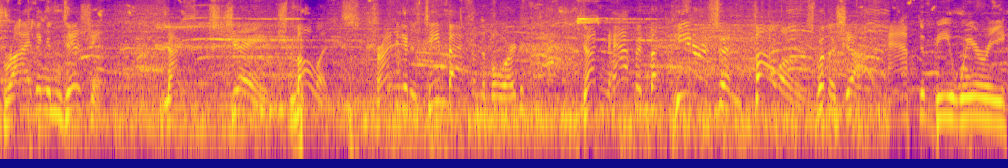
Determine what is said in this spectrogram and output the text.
Driving and dishing. Nice exchange. Mullins trying to get his team back on the board. Doesn't happen, but Peterson follows with a shot. Have to be weary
